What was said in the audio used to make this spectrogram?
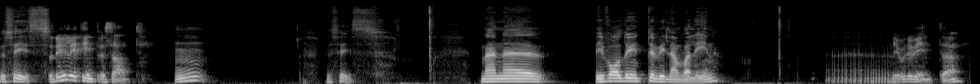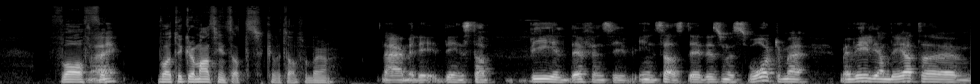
Precis. Så det är lite intressant. Mm. Precis. Men eh, vi valde ju inte William Wallin. Det gjorde vi inte. Varför, vad tycker du om hans insats? Kan vi ta från början. Nej, men det, det är en stabil defensiv insats. Det, det som är svårt med, med William det är att uh,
